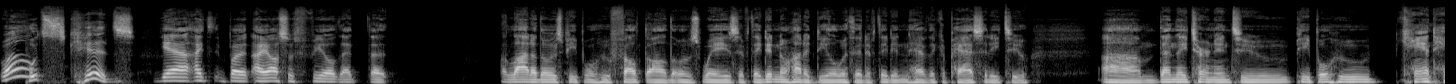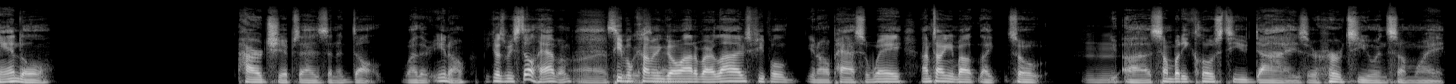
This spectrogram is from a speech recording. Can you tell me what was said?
Well, puts kids. Yeah, I th- but I also feel that that a lot of those people who felt all those ways, if they didn't know how to deal with it, if they didn't have the capacity to, um, then they turn into people who can't handle hardships as an adult. Whether you know, because we still have them. See people come and go out of our lives. People, you know, pass away. I'm talking about like so. Mhm. uh, somebody close to you dies or hurts you in some way,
